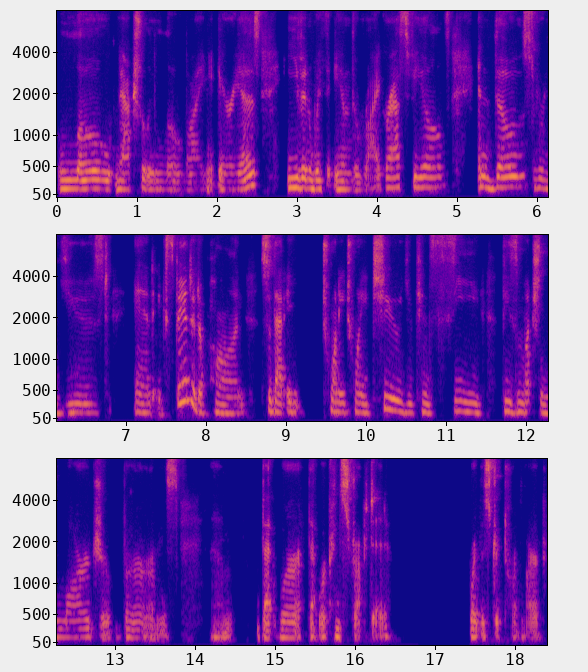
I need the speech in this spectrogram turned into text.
low, naturally low lying areas, even within the ryegrass fields. And those were used and expanded upon so that in 2022, you can see these much larger berms um, that were that were constructed for the streaked-horn lark.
